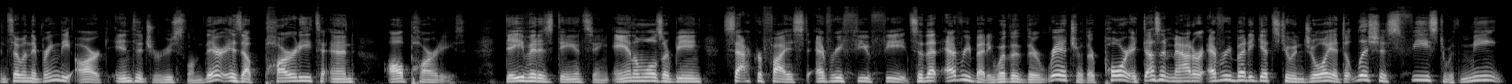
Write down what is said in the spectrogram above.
And so when they bring the ark into Jerusalem, there is a party to end all parties. David is dancing. Animals are being sacrificed every few feet so that everybody, whether they're rich or they're poor, it doesn't matter. Everybody gets to enjoy a delicious feast with meat.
